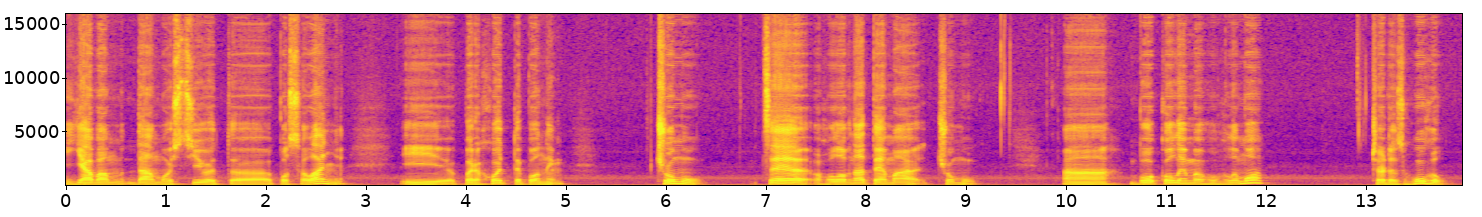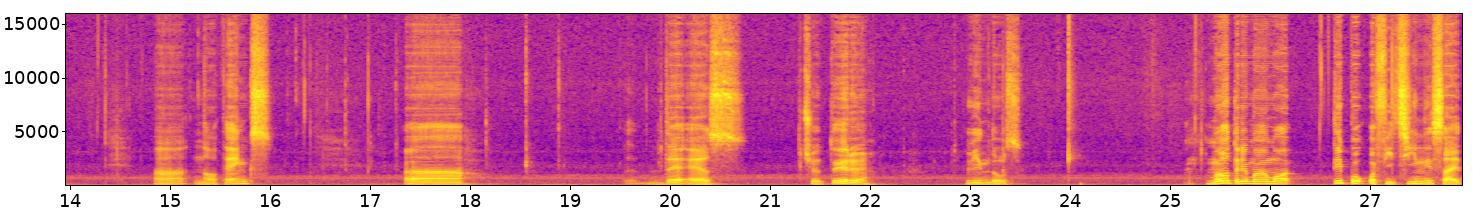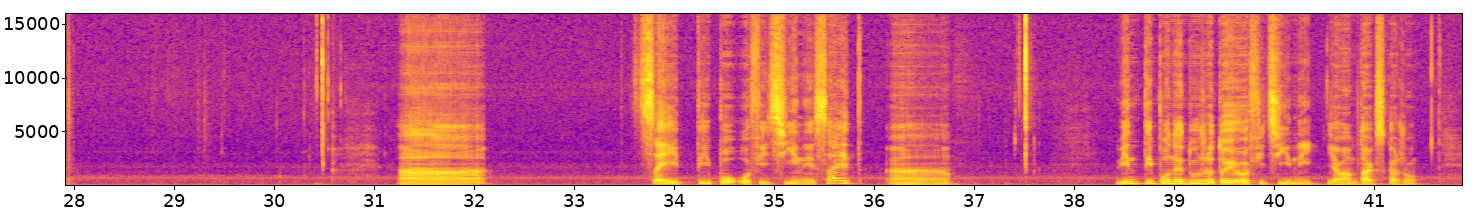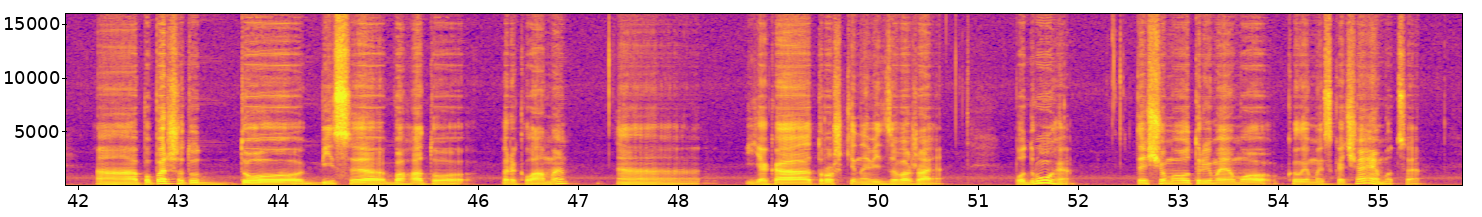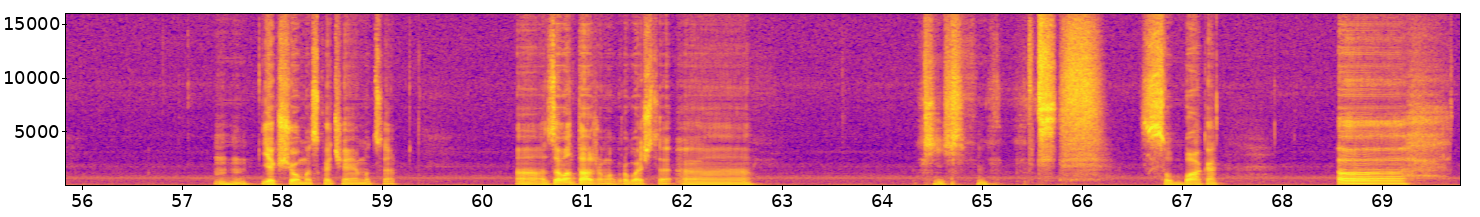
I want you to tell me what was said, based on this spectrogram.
Я вам дам ось ці от е, посилання і переходьте по ним. Чому? Це головна тема чому. А, бо коли ми гуглимо через Google, а, no thanks, а, DS4 Windows. Ми отримуємо типу офіційний сайт. А, цей типу офіційний сайт. А, він типу не дуже той офіційний, я вам так скажу. А, По-перше, тут до біса багато реклами, а, яка трошки навіть заважає. По-друге, те, що ми отримаємо, коли ми скачаємо це. Угу, якщо ми скачаємо це. А, завантажимо, пробачте. А... Собака. А,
